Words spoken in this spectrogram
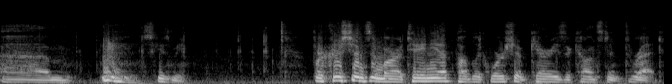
Um, excuse me. For Christians in Mauritania, public worship carries a constant threat.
